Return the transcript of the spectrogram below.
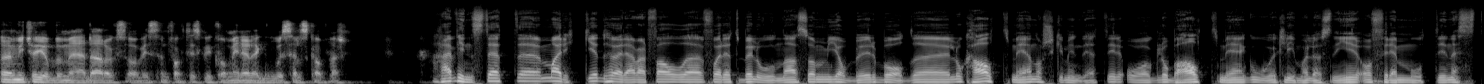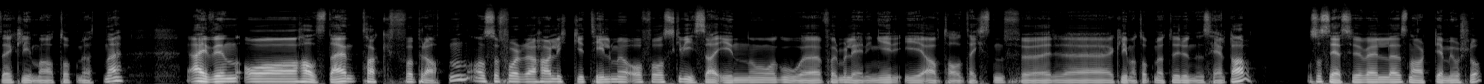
Det er mye å jobbe med der også, hvis en faktisk vil komme inn i det gode selskapet her. Her finnes det et uh, marked, hører jeg i hvert fall, uh, for et Bellona som jobber både lokalt med norske myndigheter og globalt med gode klimaløsninger og frem mot de neste klimatoppmøtene. Eivind og Halstein, takk for praten. Og så får dere ha lykke til med å få skvisa inn noen gode formuleringer i avtaleteksten før uh, klimatoppmøtet rundes helt av. Og så ses vi vel snart hjemme i Oslo.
